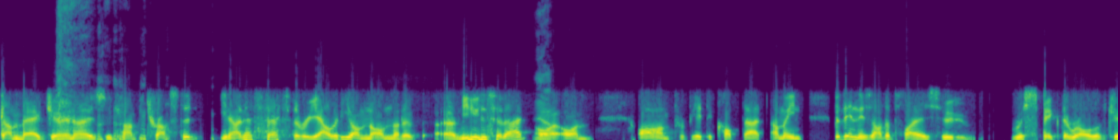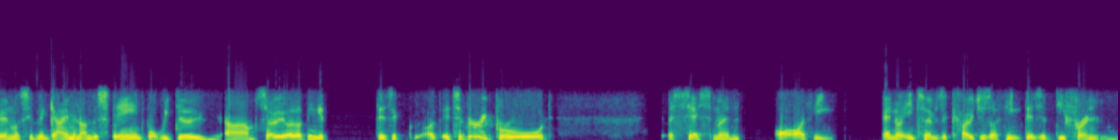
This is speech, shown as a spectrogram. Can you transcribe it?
scumbag journos who can't be trusted. You know, that's that's the reality. I'm not I'm not a, immune to that. Yeah. I, I'm I'm prepared to cop that. I mean, but then there's other players who respect the role of journalists in the game and understand what we do. Um, so I think it, there's a it's a very broad assessment. I think and in terms of coaches, I think there's a different.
